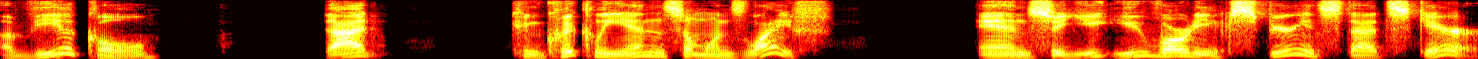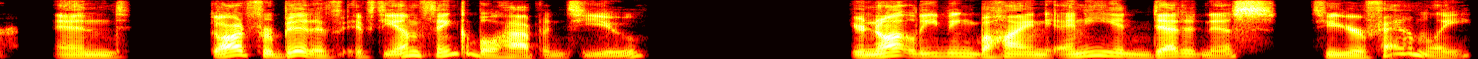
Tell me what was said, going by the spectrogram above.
a vehicle that can quickly end someone's life. And so you you've already experienced that scare. And God forbid if, if the unthinkable happened to you, you're not leaving behind any indebtedness to your family.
